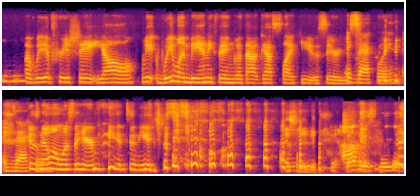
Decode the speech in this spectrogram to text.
Mhm. But we appreciate y'all. We we wouldn't be anything without guests like you, seriously. Exactly. Exactly. Because no one wants to hear me and Tania just Yes, they did. Obviously, they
